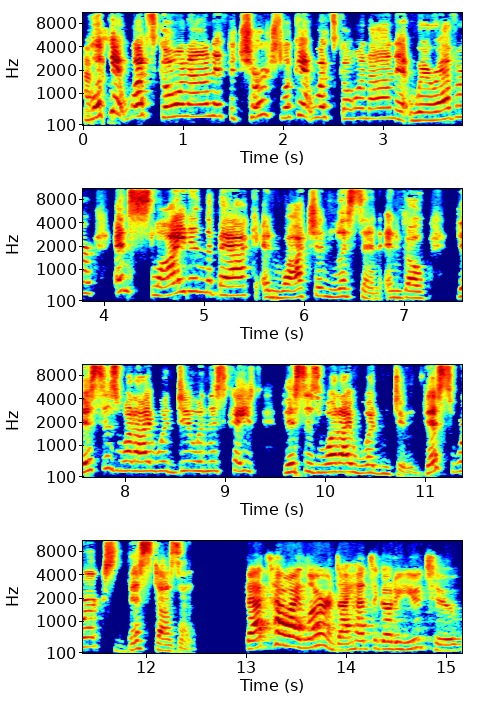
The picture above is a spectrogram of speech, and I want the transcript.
Absolutely. Look at what's going on at the church, look at what's going on at wherever, and slide in the back and watch and listen and go, This is what I would do in this case. This is what I wouldn't do. This works, this doesn't. That's how I learned. I had to go to YouTube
